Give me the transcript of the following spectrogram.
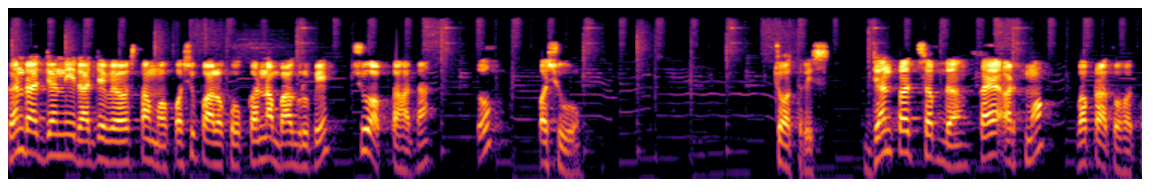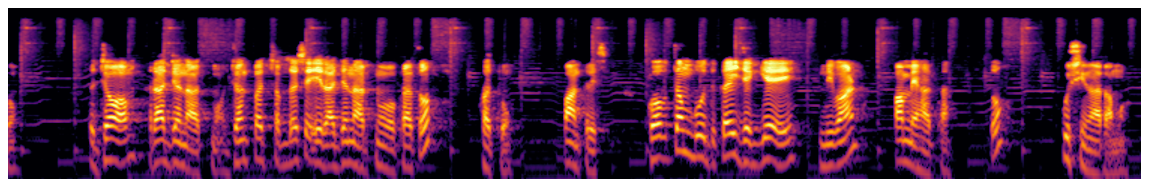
ગણરાજ્યની રાજ્ય વ્યવસ્થામાં પશુપાલકો કરના ભાગરૂપે શું આપતા હતા? તો પશુઓ. ચોત્રીસ. જનપદ શબ્દ કયા અર્થમાં વપરાતો હતો? તો જવાબ, રાજ્યના અર્થમાં. જનપદ શબ્દ છે એ રાજ્યના અર્થમાં વપરાતો હતો. પાંત્રીસ. ગૌતમ બુદ્ધ કઈ જગ્યાએ નિવાણ પામ્યા હતા? તો કુશીનારામાં.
